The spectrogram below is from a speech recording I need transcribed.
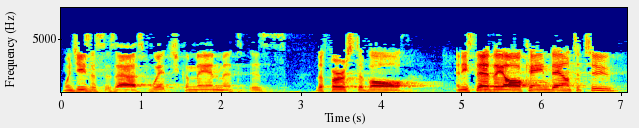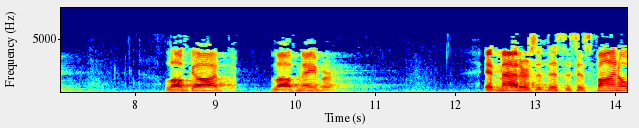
When Jesus is asked, which commandment is the first of all? And he said they all came down to two love God, love neighbor. It matters that this is his final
